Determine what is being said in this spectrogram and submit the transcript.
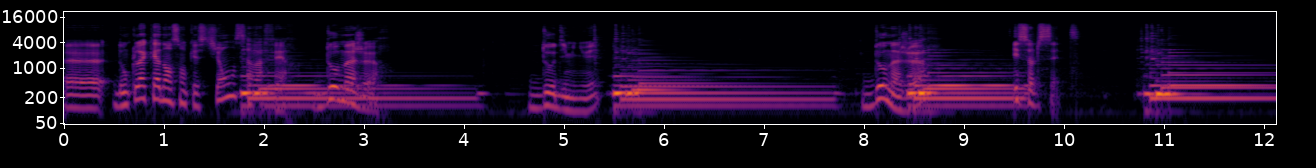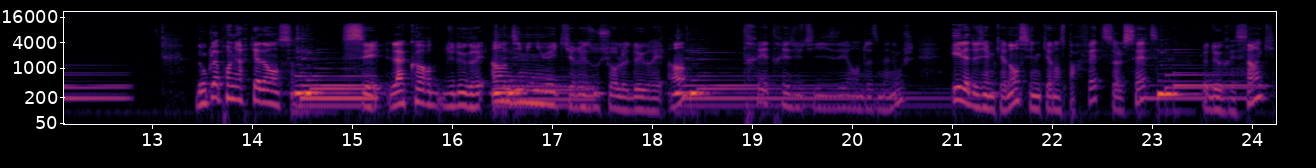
Euh, donc la cadence en question, ça va faire Do majeur, Do diminué, Do majeur et Sol 7. Donc la première cadence, c'est l'accord du degré 1 diminué qui résout sur le degré 1 très très utilisé en jazz manouche. Et la deuxième cadence, c'est une cadence parfaite, Sol 7, le degré 5,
